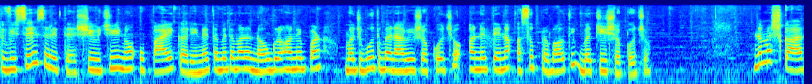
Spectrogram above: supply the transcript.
તો વિશેષ રીતે શિવજીનો ઉપાય કરીને તમે તમારા નવગ્રહને પણ મજબૂત બનાવી શકો છો અને તેના અશુભ પ્રભાવથી બચી શકો છો. નમસ્કાર.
